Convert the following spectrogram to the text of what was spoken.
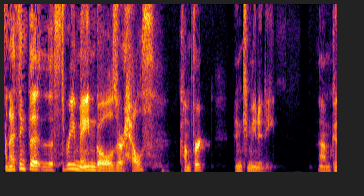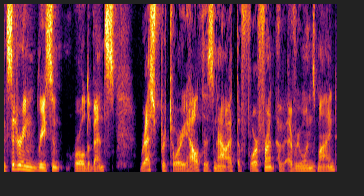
And I think that the three main goals are health, comfort, and community. Um, considering recent world events, respiratory health is now at the forefront of everyone's mind.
